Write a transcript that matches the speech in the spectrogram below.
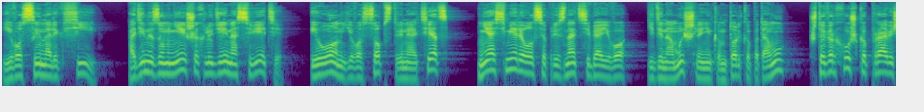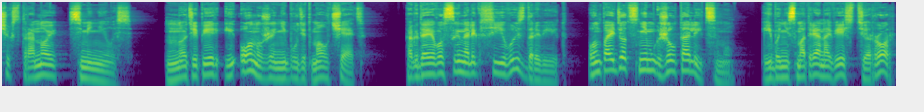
Его сын Алексей, один из умнейших людей на свете, и он, его собственный отец, не осмеливался признать себя его единомышленником только потому, что верхушка правящих страной сменилась. Но теперь и он уже не будет молчать. Когда его сын Алексей выздоровеет, он пойдет с ним к желтолицему, ибо, несмотря на весь террор,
